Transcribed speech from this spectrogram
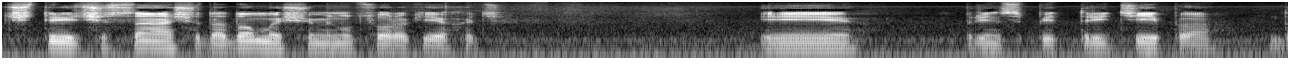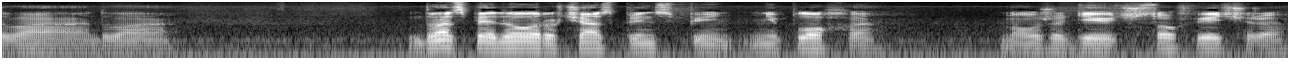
4 часа, еще до дома еще минут 40 ехать. И, в принципе, три типа. 2, 2. 25 долларов в час, в принципе, неплохо. Но уже 9 часов вечера.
